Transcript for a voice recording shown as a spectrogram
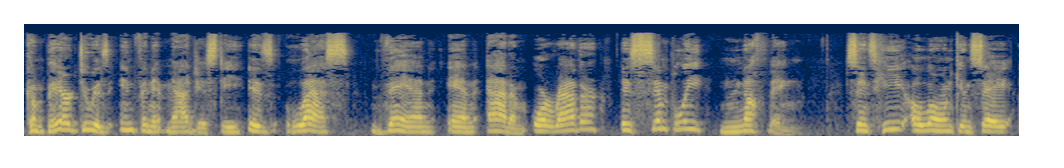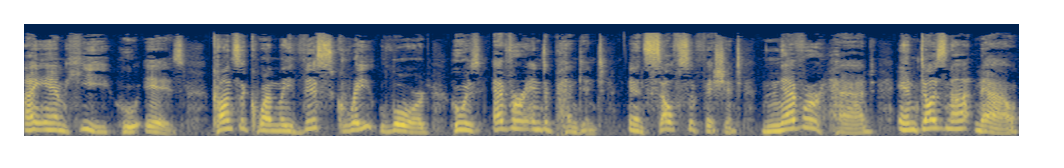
compared to his infinite majesty, is less than an atom, or rather is simply nothing, since he alone can say, I am he who is. Consequently, this great Lord, who is ever independent and self-sufficient, never had and does not now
